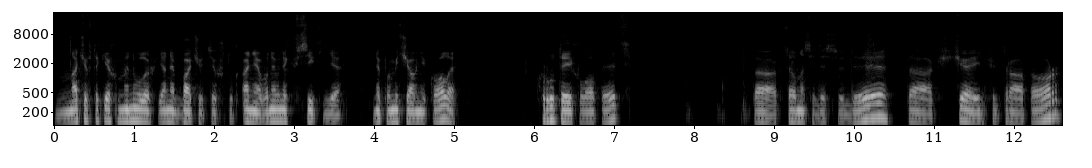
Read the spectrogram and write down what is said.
Наче в таких минулих я не бачив цих штук. А, ні, вони в них всіх є. Не помічав ніколи. Крутий хлопець. Так, це у нас іде сюди. Так, ще інфільтратор.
